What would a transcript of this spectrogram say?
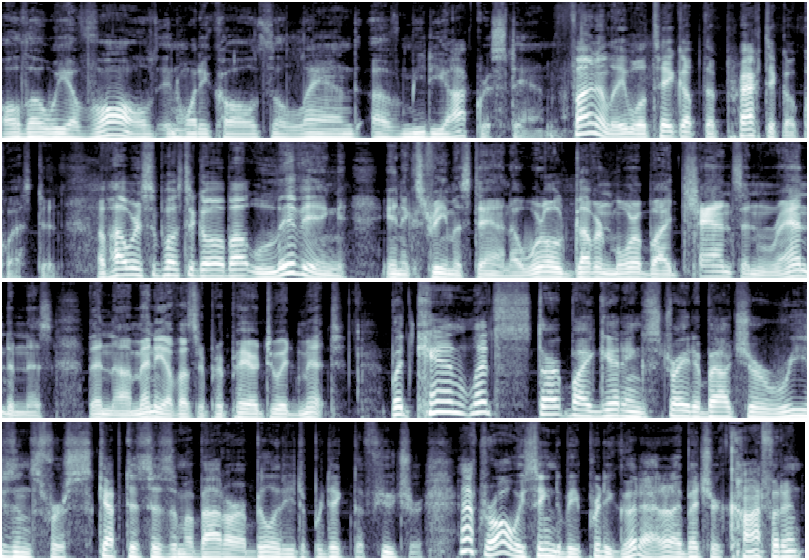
although we evolved in what he calls the land of mediocristan. Finally, we'll take up the practical question of how we're supposed to go about living in extremistan, a world governed more by chance and randomness than uh, many of us are prepared to admit. But, Ken, let's start by getting straight about your reasons for skepticism about our ability to predict the future. After all, we seem to be pretty good at it. I bet you're confident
